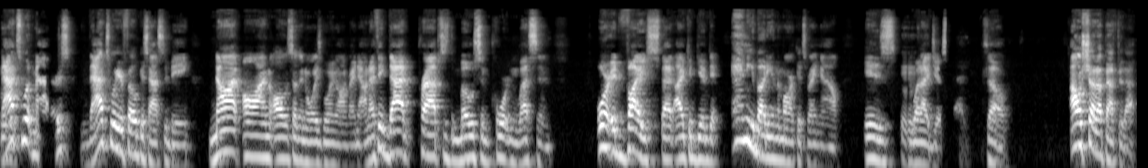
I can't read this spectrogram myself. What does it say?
That's what matters. That's where your focus has to be, not on all this other noise going on right now. And I think that perhaps is the most important lesson or advice that I could give to anybody in the markets right now is mm-hmm. what I just said. So I'll shut up after that.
